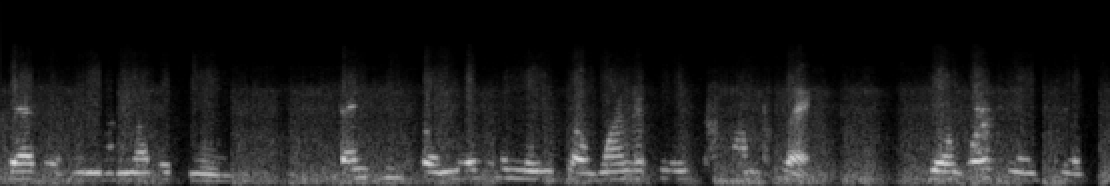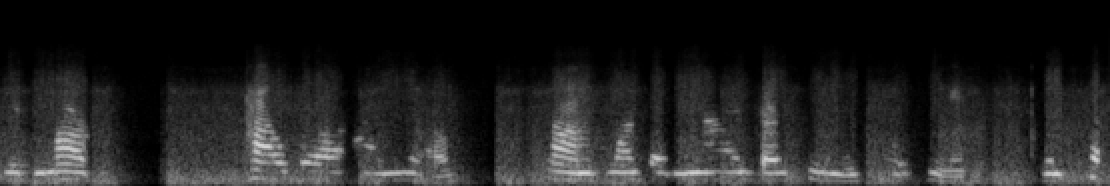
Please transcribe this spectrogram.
together in my mother's womb. Thank you for making me so wonderfully complex. Your workmanship is marvelous. How well I know. Psalms 139, 13, and 14. And trust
